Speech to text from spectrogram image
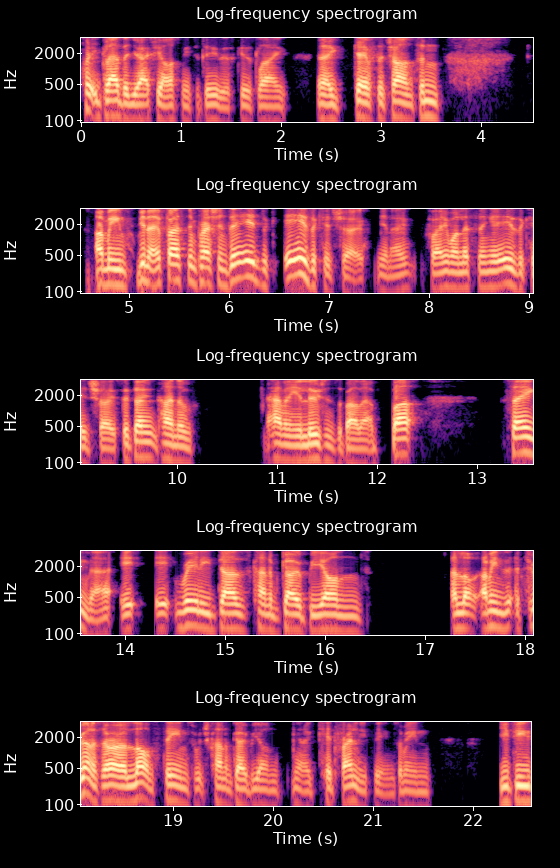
pretty glad that you actually asked me to do this because, like, you know, gave us a chance. And I mean, you know, first impressions, it is a, it is a kid show. You know, for anyone listening, it is a kid show. So don't kind of have any illusions about that. But saying that, it it really does kind of go beyond a lot. I mean, to be honest, there are a lot of themes which kind of go beyond you know kid friendly themes. I mean, you do.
